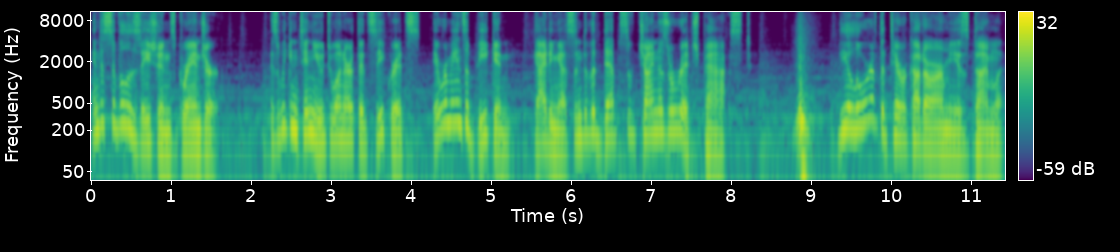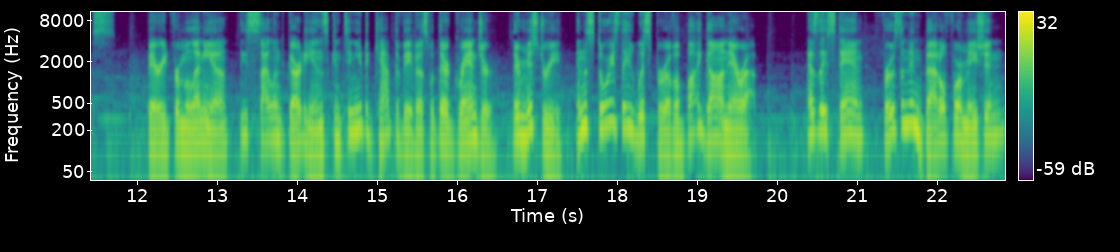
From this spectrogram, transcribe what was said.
and a civilization's grandeur. As we continue to unearth its secrets, it remains a beacon, guiding us into the depths of China's rich past. The allure of the Terracotta Army is timeless. Buried for millennia, these silent guardians continue to captivate us with their grandeur, their mystery, and the stories they whisper of a bygone era. As they stand, frozen in battle formation,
